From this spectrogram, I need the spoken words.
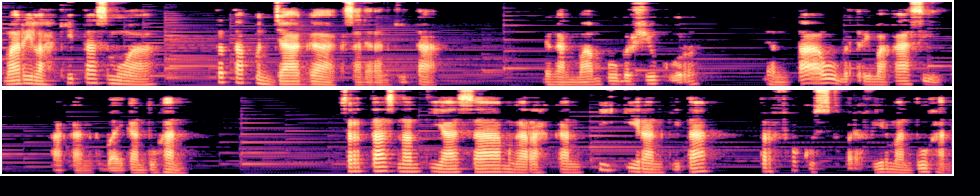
Marilah kita semua tetap menjaga kesadaran kita dengan mampu bersyukur dan tahu berterima kasih akan kebaikan Tuhan serta senantiasa mengarahkan pikiran kita terfokus kepada firman Tuhan.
